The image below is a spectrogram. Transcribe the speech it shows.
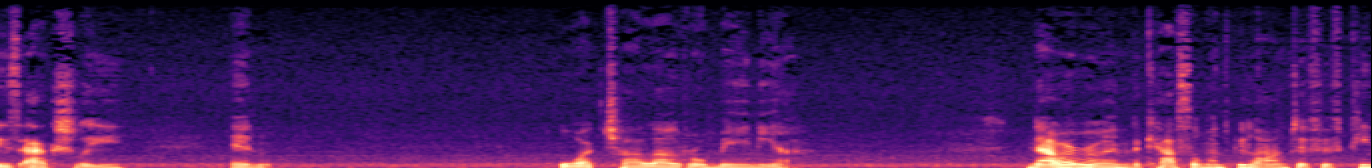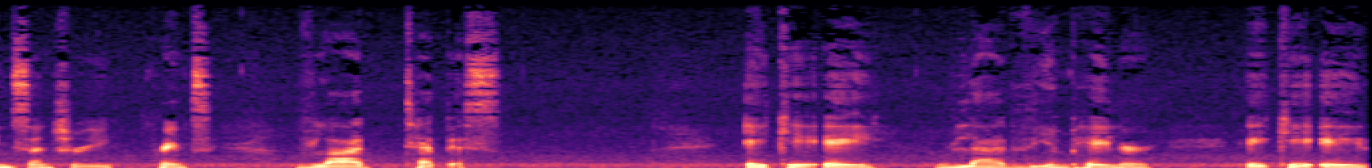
is actually in Oaxaca, Romania. Now a ruin, the castle once belonged to 15th century Prince Vlad Tepes, aka Vlad the Impaler, aka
